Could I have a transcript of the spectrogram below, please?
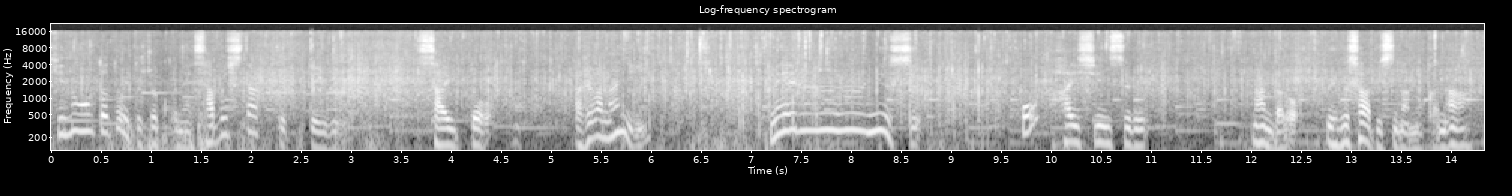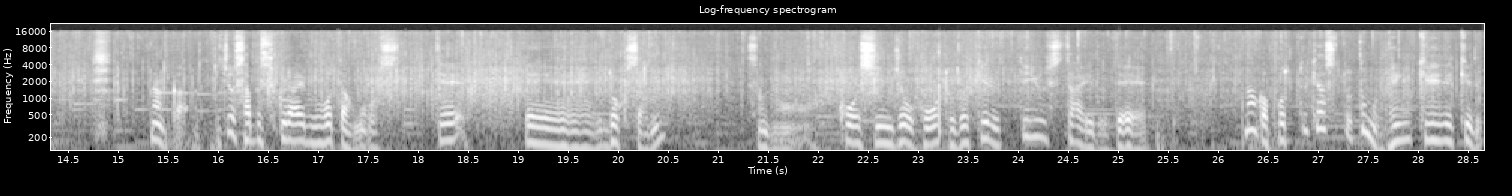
昨日おとといとちょっとねサブスタックっていうサイトあれは何？メールニュースを配信するなんだろうウェブサービスなのかな。なんか一応サブスクライブボタンを押して、えー、読者にその更新情報を届けるっていうスタイルでなんかポッドキャストとも連携できる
